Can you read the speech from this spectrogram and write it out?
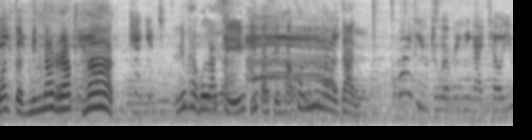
วัน shake เกิดมินน่ารักมาก Kick it. ทีนี้แพรโบราสียี่ปัดเสียงหาคนที่นี่นาวันจันทร์ Why do you do everything I tell you?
